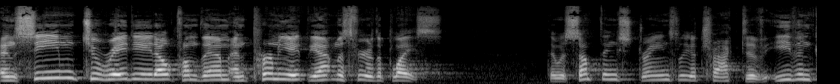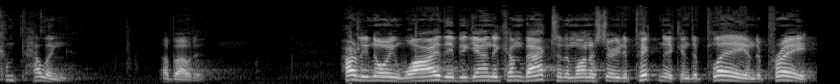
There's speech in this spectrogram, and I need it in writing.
and seemed to radiate out from them and permeate the atmosphere of the place. There was something strangely attractive, even compelling, about it. Hardly knowing why, they began to come back to the monastery to picnic and to play and to pray.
